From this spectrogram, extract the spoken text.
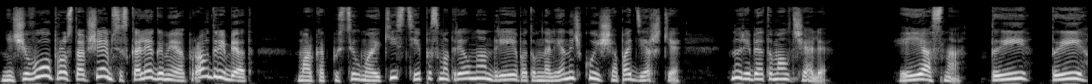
«Ничего, просто общаемся с коллегами, правда, ребят?» Марк отпустил мою кисть и посмотрел на Андрея, потом на Леночку, ища поддержки. Но ребята молчали. «Ясно. Ты, ты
